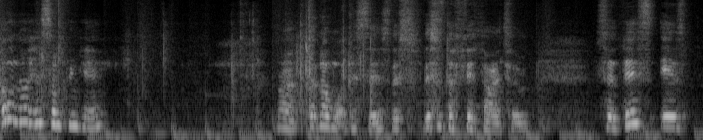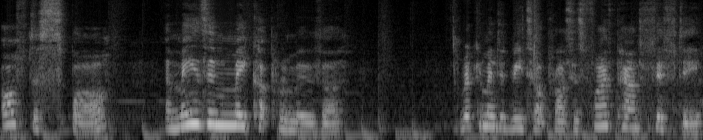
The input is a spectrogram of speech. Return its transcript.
Oh no, here's something here. Right, don't know what this is. This this is the fifth item. So this is After Spa Amazing Makeup Remover. Recommended retail price is £5.50.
